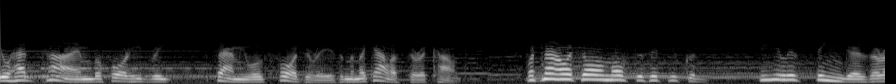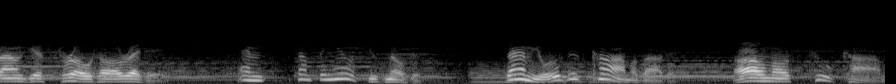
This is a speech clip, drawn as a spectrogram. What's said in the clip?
you had time before he'd reached Samuel's forgeries in the McAllister account. But now it's almost as if you could feel his fingers around your throat already. And something else you've noticed. Samuels is calm about it. Almost too calm.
